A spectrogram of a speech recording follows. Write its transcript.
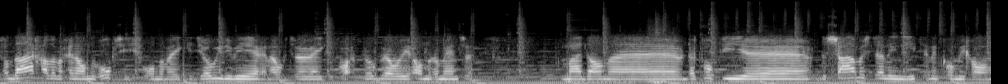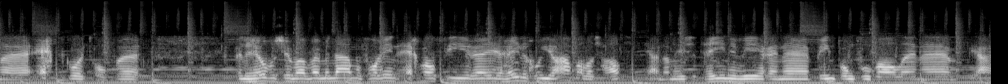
vandaag hadden we geen andere opties. Volgende week Joey er weer en over twee weken verwacht ik ook wel weer andere mensen. Maar dan, uh, dan klopt die, de samenstelling niet. En dan kom je gewoon echt tekort op een Hilversum waar we met name voorin echt wel vier hele goede aanvallers had. Ja, dan is het heen en weer en pingpongvoetbal. En ja,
